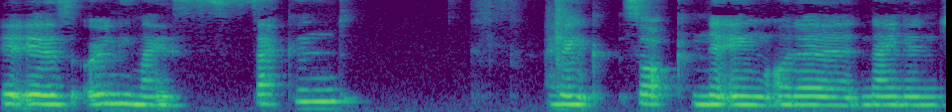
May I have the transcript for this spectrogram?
It is only my second, I think, sock knitting on a 9 inch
